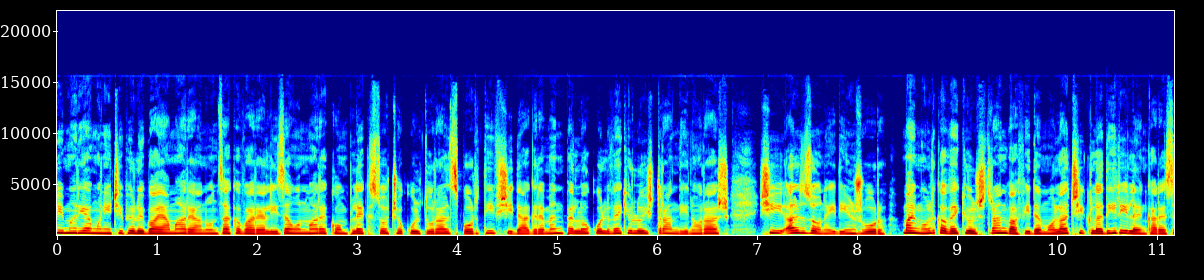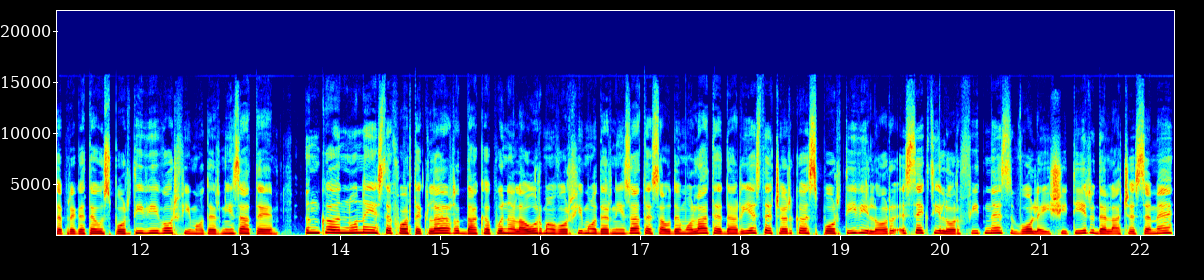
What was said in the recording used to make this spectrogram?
Primăria municipiului Baia Mare a anunțat că va realiza un mare complex sociocultural sportiv și de agrement pe locul vechiului strand din oraș și al zonei din jur. Mai mult că vechiul strand va fi demolat și clădirile în care se pregăteau sportivii vor fi modernizate. Încă nu ne este foarte clar dacă până la urmă vor fi modernizate sau demolate, dar este cer că sportivilor, secțiilor fitness, volei și tir de la CSM,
